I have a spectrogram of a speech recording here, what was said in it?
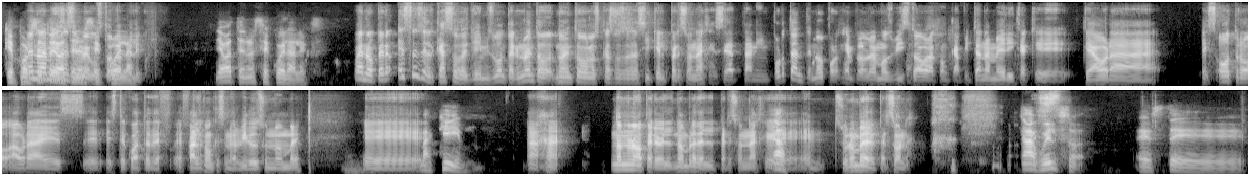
Que por Bueno, a cierto mí va a sí tener me gustó la secuela. película. Ya va a tener secuela, Alex. Bueno, pero esto es el caso de James Bond, pero no en, to- no en todos los casos es así que el personaje sea tan importante, ¿no? Por ejemplo, lo hemos visto ahora con Capitán América, que, que ahora es otro, ahora es eh, este cuate de F- Falcon, que se me olvidó su nombre. Eh, Aquí. ajá. No, no, no, pero el nombre del personaje, Ah. en, su nombre de persona. Ah, Es- Wilson. Este.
